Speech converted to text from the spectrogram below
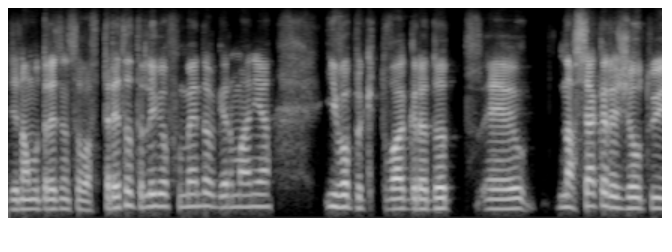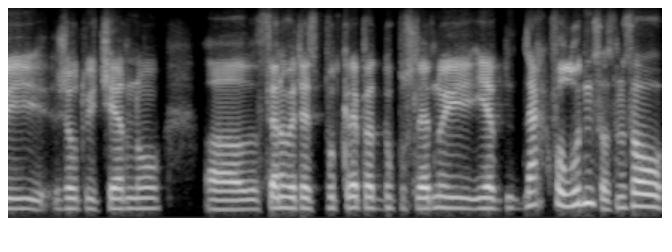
Динамо Дрезден са в третата лига в момента в Германия и въпреки това градът е навсякъде жълто и, жълто и черно. Феновете се подкрепят до последно и, и е някаква лудница. В смисъл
